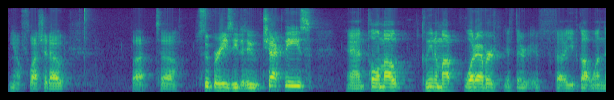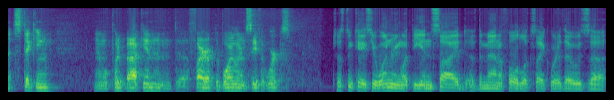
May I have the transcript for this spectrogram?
you know flush it out. But uh, super easy to check these and pull them out clean them up whatever if they're if uh, you've got one that's sticking. And we'll put it back in and uh, fire up the boiler and see if it works. Just in case you're wondering what the inside of the manifold looks like where those uh,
